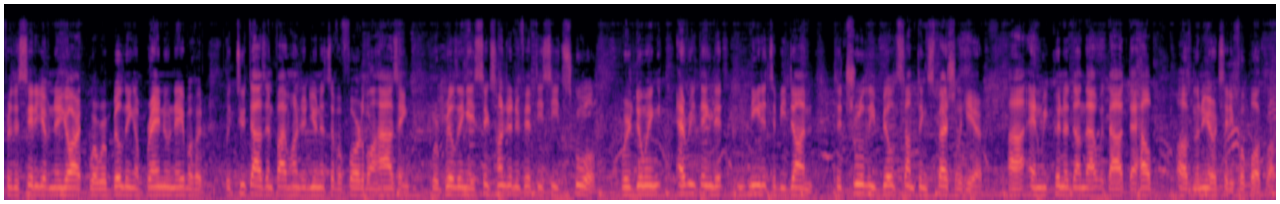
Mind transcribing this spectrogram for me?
for the city of New York where we're building a brand new neighborhood with 2,500 units of affordable housing. We're building a 650 seat school. We're doing everything that needed to be done to truly build something special here. Uh, and we couldn't have done that without the help of the New York City Football Club.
